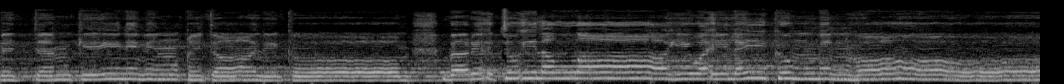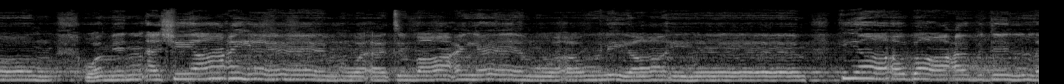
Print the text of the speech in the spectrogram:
بالتمكين من قتالكم. برئت إلى الله وإليكم منهم ومن أشياعهم وأتباعهم وأوليائهم. يا أبا عبد الله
